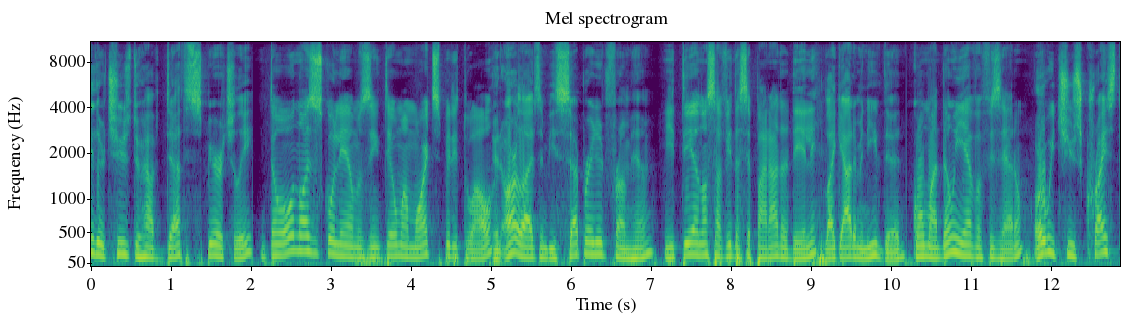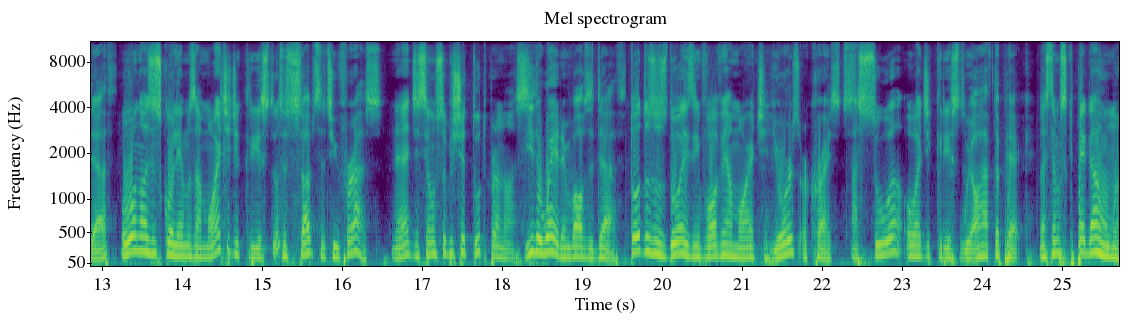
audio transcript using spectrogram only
either choose to have death spiritually Então, ou nós escolhemos em ter uma morte espiritual in our lives and be separated from Him, e ter a nossa vida separada dele, like Adam and Eve did, como Adão e Eva fizeram, or we choose Christ's death ou nós escolhemos a morte de Cristo, to substitute for us. né, de ser um substituto para nós. Either way, it involves a death, Todos os dois envolvem a morte, yours or Christ's. a sua ou a de Cristo. We all have to pick. Nós temos que pegar uma.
